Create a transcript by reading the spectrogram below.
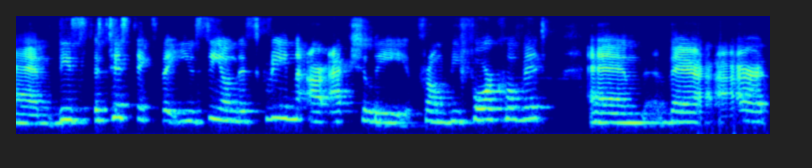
Um, these statistics that you see on the screen are actually from before COVID. And um, there are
